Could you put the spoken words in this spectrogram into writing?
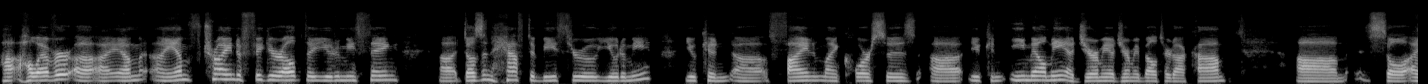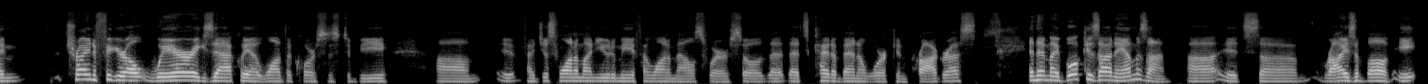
however, uh, I am I am trying to figure out the Udemy thing. Uh, it doesn't have to be through Udemy. You can uh, find my courses. you can email me at jeremy at jeremybelter.com. Um, so I'm trying to figure out where exactly I want the courses to be um, if I just want them on Udemy, if I want them elsewhere. So that, that's kind of been a work in progress. And then my book is on Amazon. Uh, it's uh, Rise Above, eight,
